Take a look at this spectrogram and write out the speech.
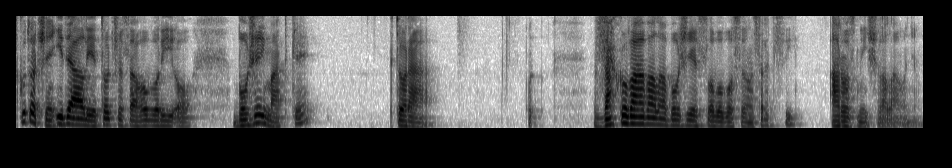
Skutočne ideál je to, čo sa hovorí o Božej Matke, ktorá zachovávala Božie slovo vo svojom srdci a rozmýšľala o ňom.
